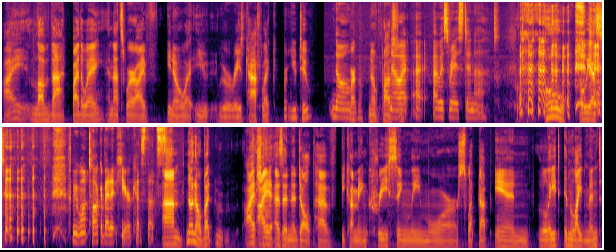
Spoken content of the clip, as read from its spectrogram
I love that, by the way, and that's where I've, you know, uh, you we were raised Catholic, weren't you too, No. Margo? No, Protestant. No, I, I, I was raised in a oh, oh yes. We won't talk about it here because that's Um, no, no, but I, I, as an adult, have become increasingly more swept up in late Enlightenment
